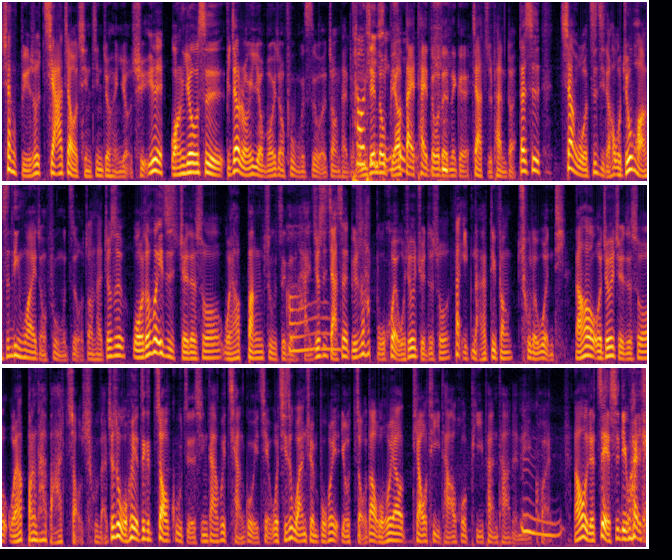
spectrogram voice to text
像比如说家教情境就很有趣，因为王优是比较容易有某一种父母自我的状态，我们今天都不要带太多的那个价值判断。但是像我自己的话，我觉得我好像是另外一种父母自我状态，就是我都会一直觉得说我要帮助这个孩子，就是假设比如说他不会，我就会觉得说那一哪个地方出了问题，然后我就会觉得说我要帮他把他找出来，就是我会有这个照顾者的心态，会强过一切。我其实完全不会有走到我会要挑剔他或批判他的那一块。嗯、然后我觉得这也是另外一个，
